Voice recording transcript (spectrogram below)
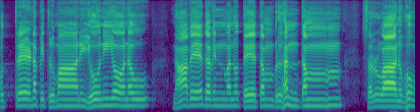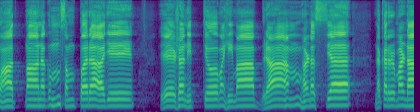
புத்திரேண பித்ருமானி யோனி யோனௌ நாவேதவின்மனு தேதம் பிருகந்தம் சர்வானுபுமாத்மானகும் சம்பராஜே. ஏஷ நித்யோ மகிமா பிராமணஸ்ய ந கர்மணா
